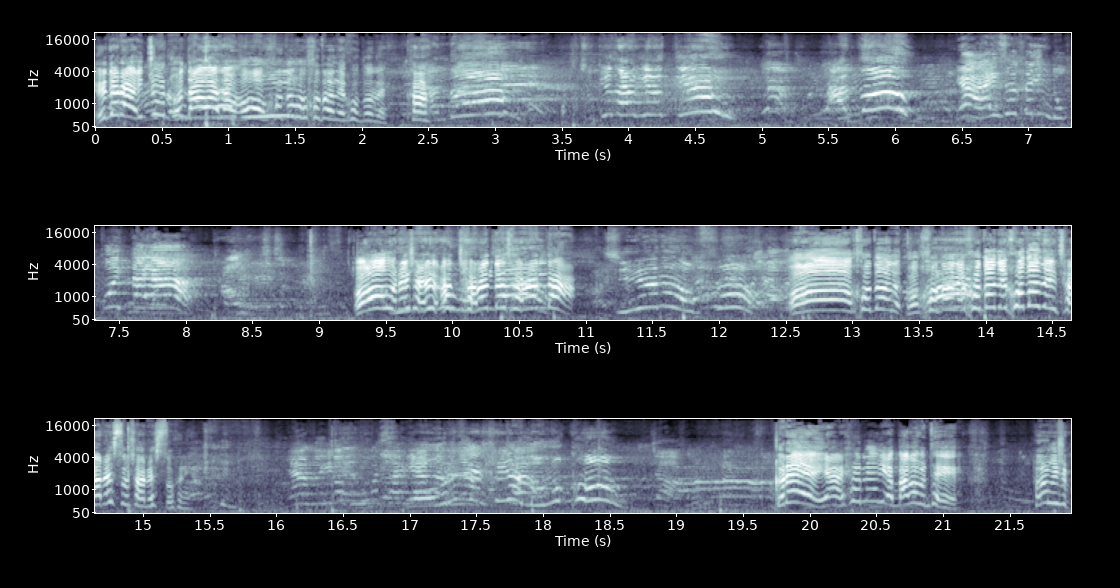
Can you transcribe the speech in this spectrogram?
얘들아 이쪽으로 어, 나와 나와. 어 걷어내 걷어내 걷어내. 가 죽여나기로 뛰어! 안 돼! 야, 아이 선생님 녹고 있다, 야! 어 그래 잘 아, 잘한다 잘한다 지면은 없어! 어 걷어내 어, 걷어내 걷어내 걷어내 잘했어 그냥 쌤 키가 너무 커! 그래 야 현욱이야 막으면 돼 현욱이 좀-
